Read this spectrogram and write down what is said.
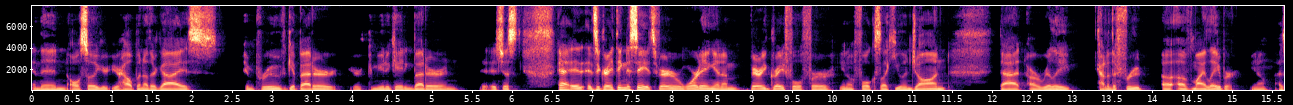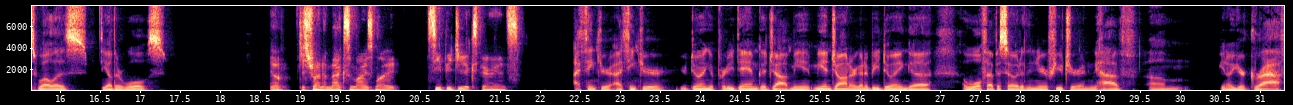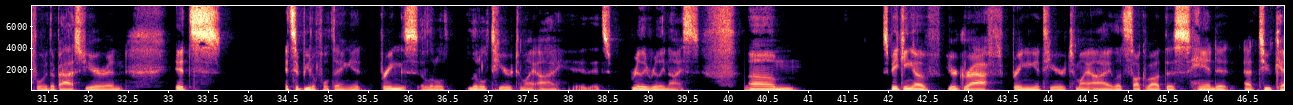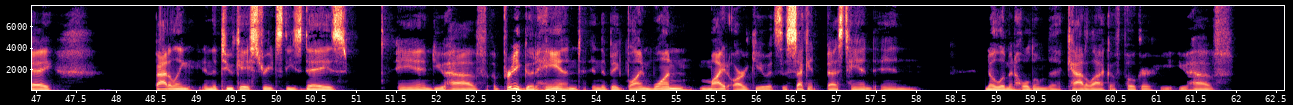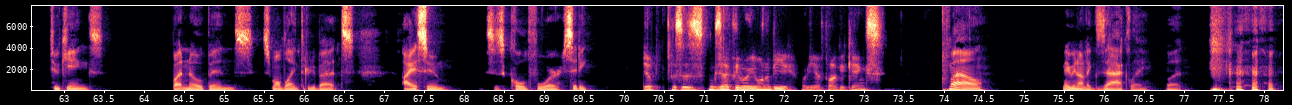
and then also you're, you're helping other guys improve, get better. You're communicating better, and it's just yeah, it, it's a great thing to see. It's very rewarding, and I'm very grateful for you know folks like you and John that are really kind of the fruit of my labor, you know, as well as the other wolves. Yeah, just trying to maximize my CPG experience. I think you're I think you're you're doing a pretty damn good job. Me me and John are going to be doing a, a wolf episode in the near future, and we have um, you know your graph over the past year, and it's it's a beautiful thing. It brings a little little tear to my eye. It, it's really really nice. Um, speaking of your graph bringing a tear to my eye, let's talk about this hand at at 2K battling in the 2K streets these days and you have a pretty good hand in the big blind. One might argue it's the second best hand in No Limit Hold'em, the Cadillac of poker. You, you have two kings, button opens, small blind three bets. I assume this is cold four city. Yep, this is exactly where you want to be when you have pocket kings. Well, maybe not exactly, but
